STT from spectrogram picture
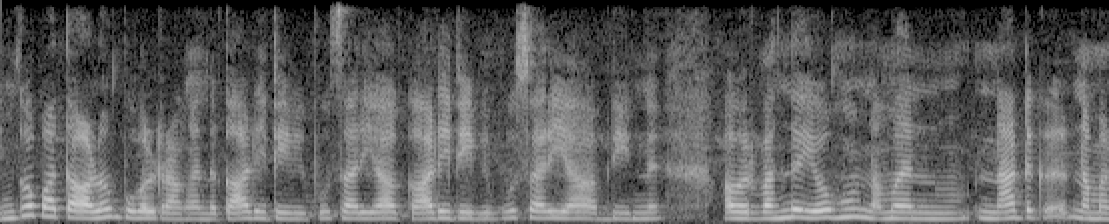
எங்கே பார்த்தாலும் புகழ்கிறாங்க இந்த காளி தேவி பூசாரியா காளி தேவி பூசாரியா அப்படின்னு அவர் வந்த யோகம் நம்ம நாட்டுக்கு நம்ம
